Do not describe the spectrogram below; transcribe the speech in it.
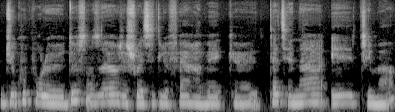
du coup, pour le 200 heures, j'ai choisi de le faire avec euh, Tatiana et Gemma,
